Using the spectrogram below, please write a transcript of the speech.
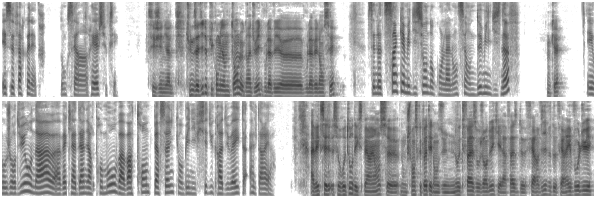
et se faire connaître. Donc c'est un réel succès. C'est génial. Tu nous as dit depuis combien de temps le Graduate, vous l'avez, vous l'avez lancé? C'est notre cinquième édition, donc on l'a lancé en 2019 OK. et aujourd'hui, on a, avec la dernière promo, on va avoir 30 personnes qui ont bénéficié du Graduate Altarea. Avec ce retour d'expérience, heu, donc je pense que toi, tu es dans une autre phase aujourd'hui qui est la phase de faire vivre, de faire évoluer,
